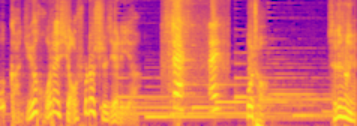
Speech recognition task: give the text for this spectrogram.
我感觉活在小说的世界里啊。对，哎，我操！谁的声音？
